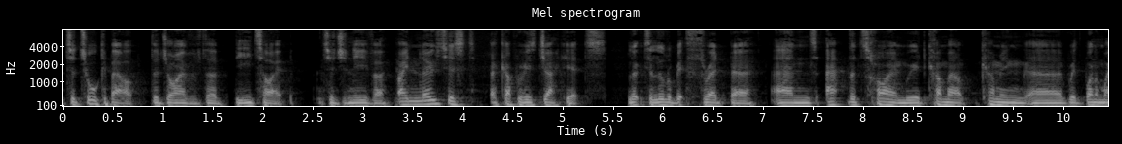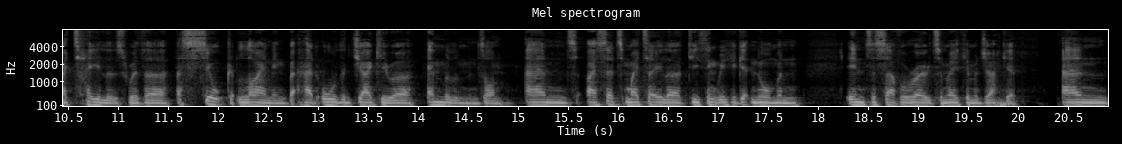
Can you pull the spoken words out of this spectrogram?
to talk about the drive of the E-Type to Geneva. I noticed a couple of his jackets looked a little bit threadbare. And at the time, we had come out coming uh, with one of my tailors with a, a, silk lining, but had all the Jaguar emblems on. And I said to my tailor, "Do you think we could get Norman into Savile Row to make him a jacket?" And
